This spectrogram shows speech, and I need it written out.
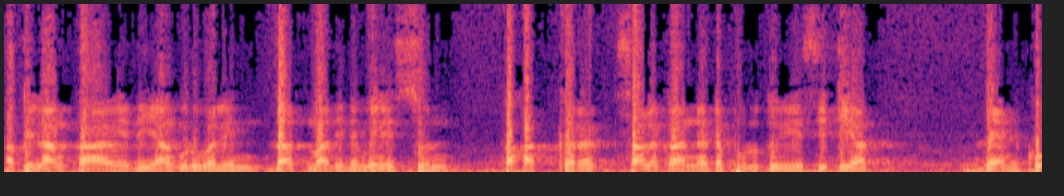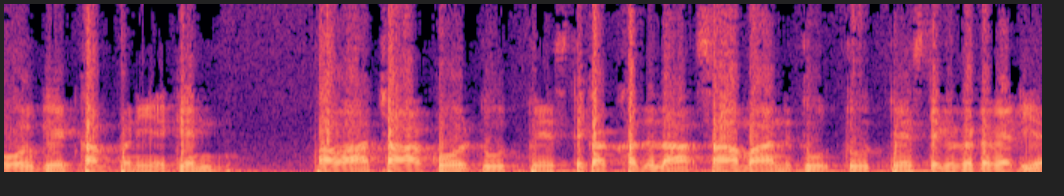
අපි ලංකාවේදී අඟුරු වලින් දත් මදින මිනිස්සුන් පහත් කර සලකන්නට පුරුදු වී සිටියත් දැන් කෝල්ගේට් කම්පැනි එකෙන් පවා චාකෝල් ටූත්පේස්ට් එකක් හදලා සාමාන්‍ය ටූත්පේස්ට් එකකට වැඩිය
